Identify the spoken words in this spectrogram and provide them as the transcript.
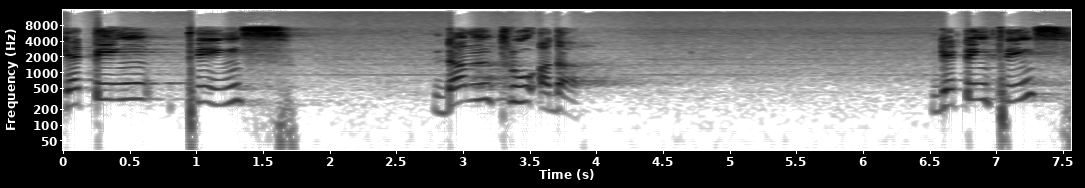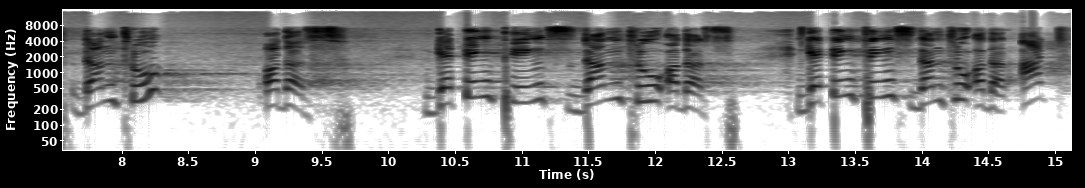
getting things done through other. Getting things done through others. Getting things done through others getting things done through other art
